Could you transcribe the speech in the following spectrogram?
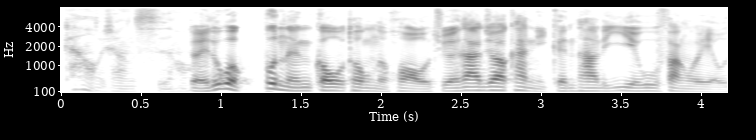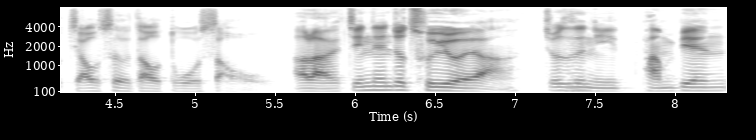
看好像是哦。对，如果不能沟通的话，我觉得那就要看你跟他的业务范围有交涉到多少。好了，今天就吹了呀，就是你旁边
